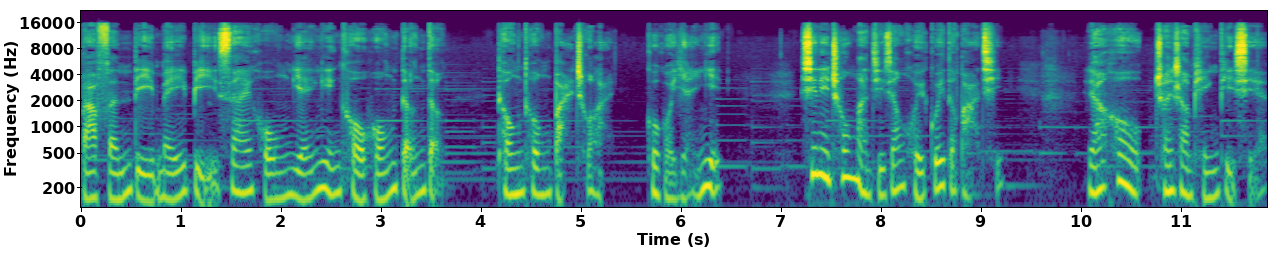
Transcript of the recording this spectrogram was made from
把粉底、眉笔、腮红、眼影、口红等等，通通摆出来，过过眼瘾，心里充满即将回归的霸气。然后穿上平底鞋，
